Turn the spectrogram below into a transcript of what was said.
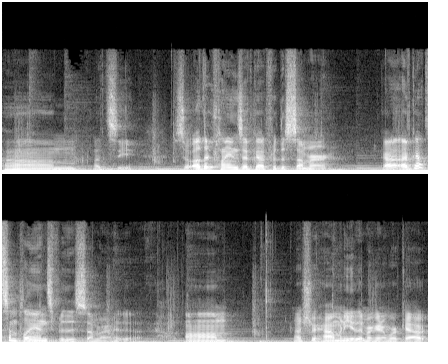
Um, let's see. So other plans I've got for the summer. I've got some plans for this summer. Um, not sure how many of them are gonna work out.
